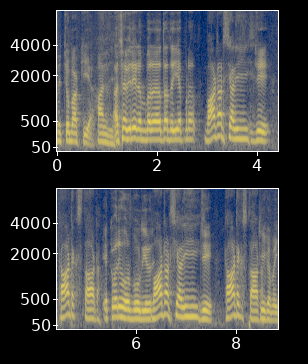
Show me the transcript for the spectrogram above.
ਵਿੱਚੋਂ ਬਾਕੀ ਆ। ਹਾਂਜੀ। ਅੱਛਾ ਵੀਰੇ ਨੰਬਰ ਤਾਂ ਦਈ ਆਪਣਾ। 6240 ਜੀ। ਜੀ 6867 ਇੱਕ ਵਾਰੀ ਹੋਰ ਬੋਲ ਦਈਏ ਵੀਰੇ। 6240 ਜੀ। ਜੀ 6867 ਠੀਕ ਆ ਬਾਈ।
